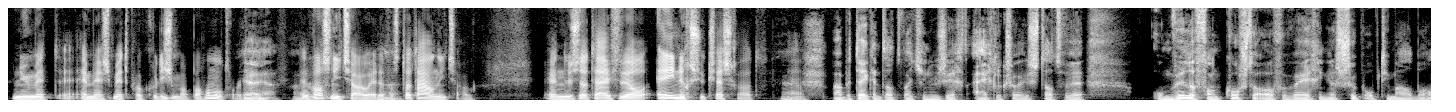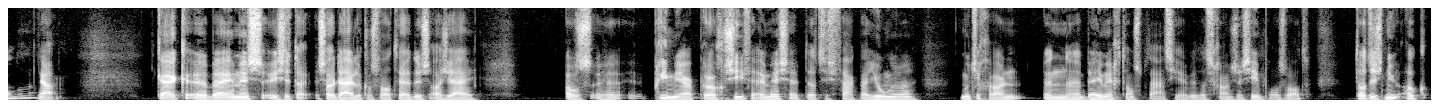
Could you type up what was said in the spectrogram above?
nu met eh, MS met ocrelizumab behandeld wordt. Ja, ja. Het was niet zo, hè? dat was totaal niet zo. En dus dat heeft wel enig succes gehad. Ja. Maar betekent dat wat je nu zegt eigenlijk zo is dat we omwille van kostenoverwegingen suboptimaal behandelen? Ja. Kijk, bij MS is het zo duidelijk als wat. Hè? Dus als jij als uh, primair progressieve MS hebt, dat is vaak bij jongeren, moet je gewoon een uh, beenmergtransplantatie hebben. Dat is gewoon zo simpel als wat. Dat is nu ook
